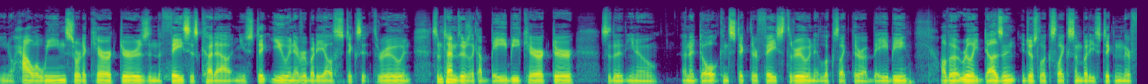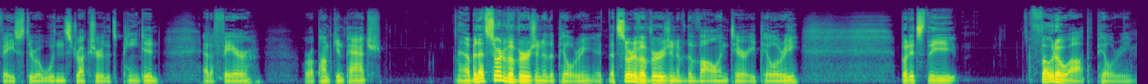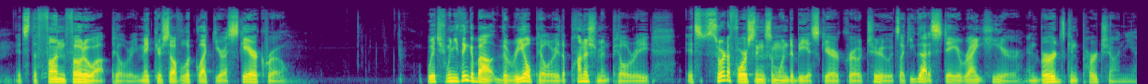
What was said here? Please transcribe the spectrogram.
you know Halloween sort of characters, and the face is cut out, and you stick you and everybody else sticks it through, and sometimes there's like a baby character, so that you know an adult can stick their face through and it looks like they're a baby, although it really doesn't. It just looks like somebody sticking their face through a wooden structure that's painted at a fair or a pumpkin patch. Uh, but that's sort of a version of the pillory. That's sort of a version of the voluntary pillory. But it's the photo op pillory. It's the fun photo op pillory. Make yourself look like you're a scarecrow which, when you think about the real pillory, the punishment pillory, it's sort of forcing someone to be a scarecrow too. It's like you got to stay right here, and birds can perch on you,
